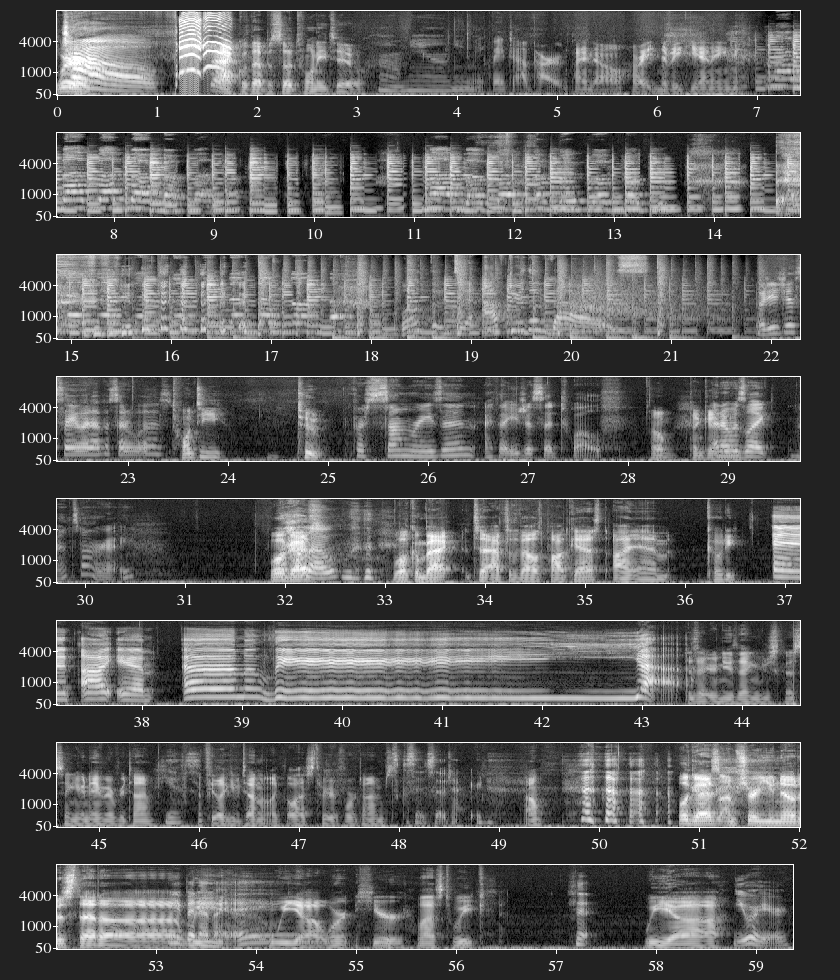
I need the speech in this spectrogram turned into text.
We're Ciao. back with episode 22. Oh man, you make my job hard. I know, right in the beginning. Welcome to After the Vows. What did you just say? What episode it was? 22. For some reason, I thought you just said twelve, I don't think I and I did. was like, "That's not right." well, guys, hello. welcome back to After the Vows podcast. I am Cody. and I am Emily. Yeah. Is that your new thing? You're just going to sing your name every time? Yes. I feel like you've done it like the last three or four times. Because I'm so tired. Oh. Well, guys, I'm sure you noticed that uh, we, we uh, weren't here last week. We uh, you were here.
